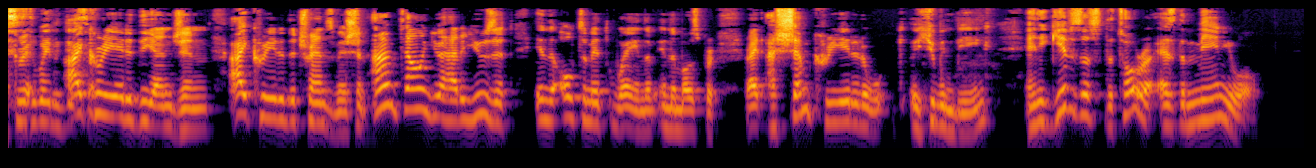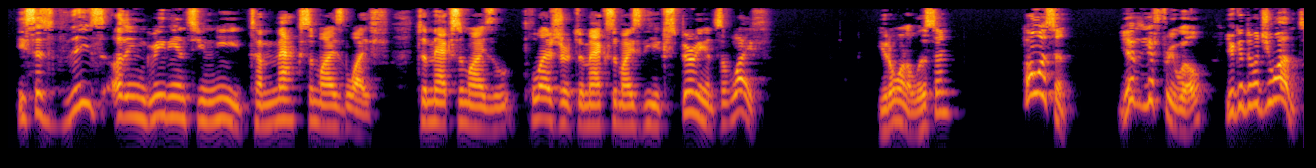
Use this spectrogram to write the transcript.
cre- the way to do I created the engine. I created the transmission. I'm telling you how to use it in the ultimate way, in the in the most right. Hashem created a, a human being, and He gives us the Torah as the manual. He says these are the ingredients you need to maximize life, to maximize pleasure, to maximize the experience of life. You don't want to listen? Don't listen. You have, you have free will. You can do what you want.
